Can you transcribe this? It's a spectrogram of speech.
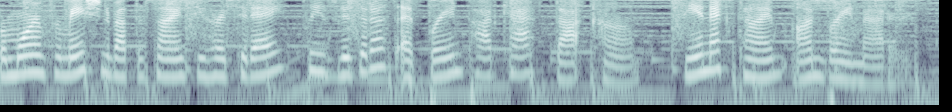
For more information about the science you heard today, please visit us at brainpodcast.com. See you next time on Brain Matters.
